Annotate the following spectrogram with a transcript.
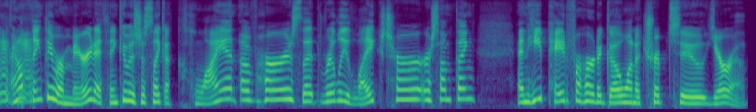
I don't think they were married. I think it was just like a client of hers that really liked her or something. And he paid for her to go on a trip to Europe.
